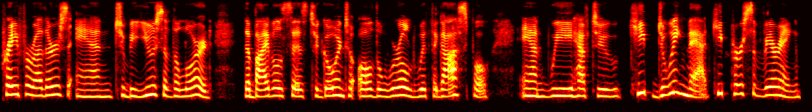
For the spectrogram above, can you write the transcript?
pray for others and to be used of the Lord. The Bible says to go into all the world with the gospel, and we have to keep doing that, keep persevering.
